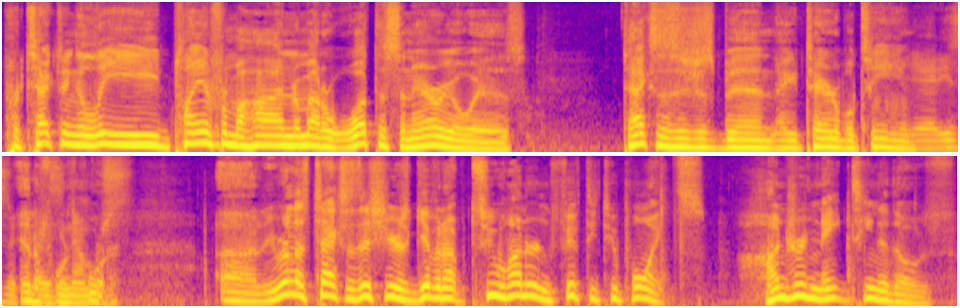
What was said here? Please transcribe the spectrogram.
protecting a lead, playing from behind, no matter what the scenario is. Texas has just been a terrible team Yeah, these are in the fourth numbers. quarter. Uh, you realize Texas this year has given up 252 points. 118 of those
